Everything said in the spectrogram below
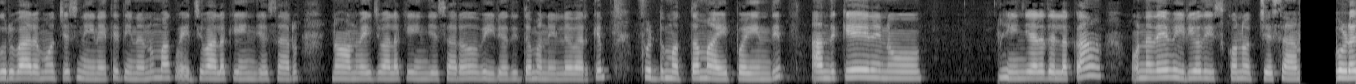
గురువారం వచ్చేసి నేనైతే తినను. మాకు వెజ్ వాళ్ళకి ఏం చేశారు? నాన్ వెజ్ వాళ్ళకి ఏం చేశారో వీడియో తీద్దామని వెళ్ళే వరకే ఫుడ్ మొత్తం అయిపోయింది. అందుకే నేను ఏం చేయాలో తెలియక ఉన్నదే వీడియో తీసుకొని వచ్చేసాను. కూడా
